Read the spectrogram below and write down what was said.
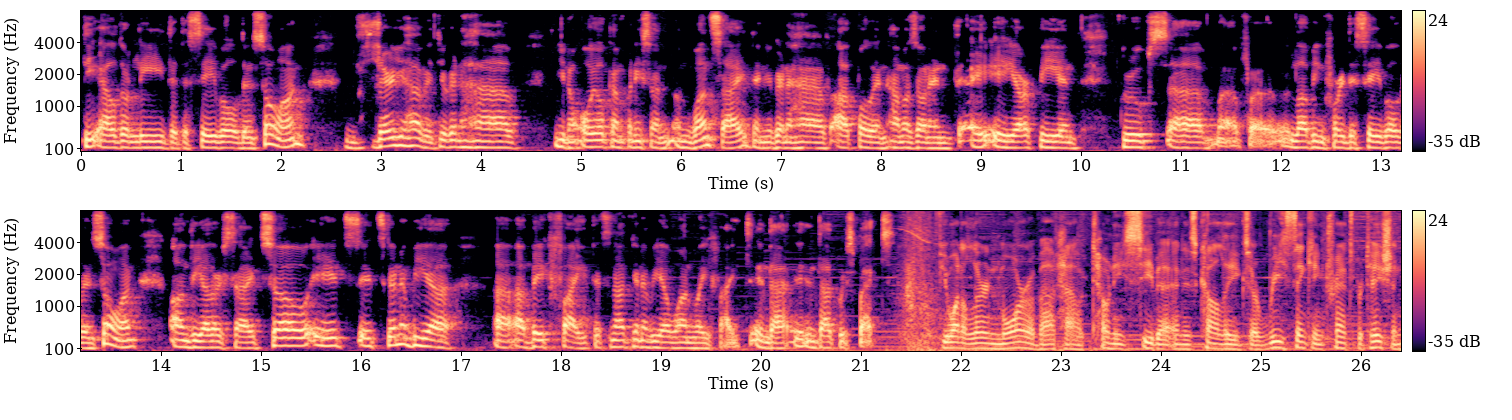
the elderly, the disabled, and so on. There you have it. You're going to have you know oil companies on, on one side, and you're going to have Apple and Amazon and AARP and groups um, for lobbying for disabled and so on on the other side. So it's it's going to be a a big fight. It's not going to be a one-way fight in that in that respect. If you want to learn more about how Tony Seba and his colleagues are rethinking transportation,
